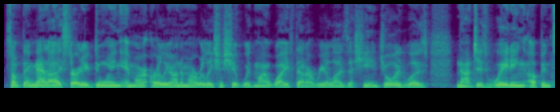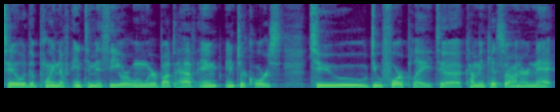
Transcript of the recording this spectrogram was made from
something that I started doing in my early on in my relationship with my wife that I realized that she enjoyed was not just waiting up until the point of intimacy or when we were about to have in- intercourse to do foreplay, to come and kiss her on her neck,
